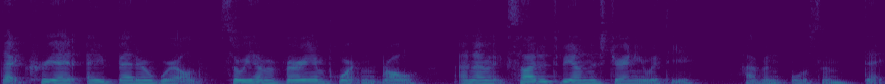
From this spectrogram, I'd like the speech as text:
that create a better world. So we have a very important role, and I'm excited to be on this journey with you. Have an awesome day.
